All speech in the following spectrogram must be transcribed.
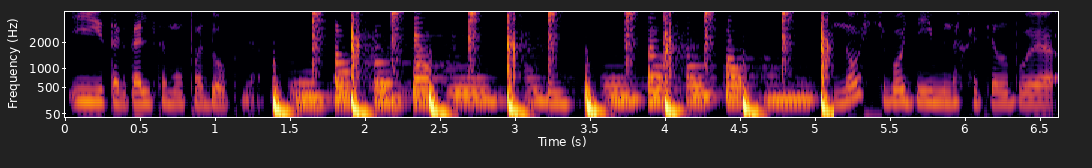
и так далее тому подобное подобное. Сегодня именно хотела бы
